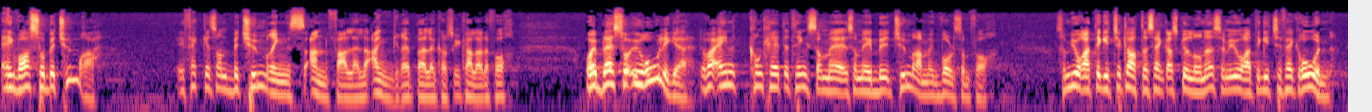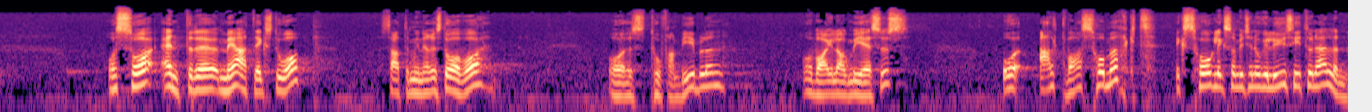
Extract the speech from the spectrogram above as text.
Jeg var så bekymra. Jeg fikk et sånn bekymringsanfall eller angrep eller hva skal jeg kalle det for. Og jeg ble så urolig. Det var én konkret ting som jeg, som jeg bekymra meg voldsomt for som gjorde at jeg ikke klarte å senke skuldrene, som gjorde at jeg ikke fikk roen. Og så endte det med at jeg sto opp, satte meg ned i stua og tok fram Bibelen og var i lag med Jesus. Og alt var så mørkt. Jeg så liksom ikke noe lys i tunnelen.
